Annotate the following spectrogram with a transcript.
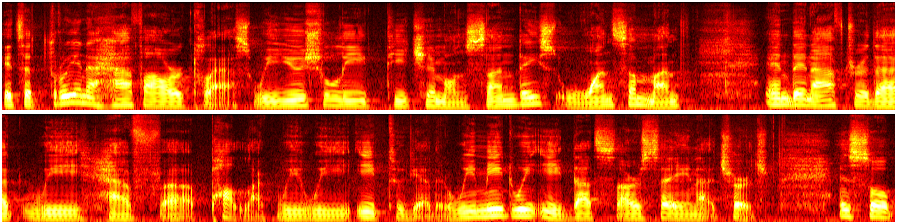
It's a three and a half hour class. We usually teach them on Sundays once a month. And then after that, we have uh, potluck. We, we eat together. We meet, we eat. That's our saying at church. And so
